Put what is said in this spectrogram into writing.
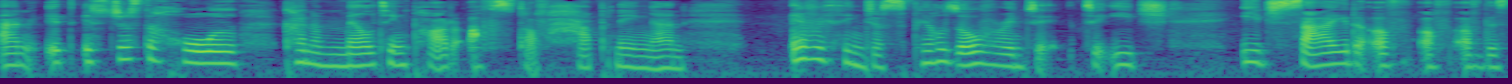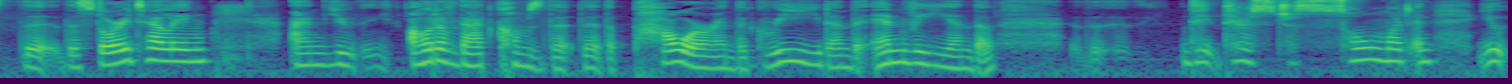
And it, it's just a whole kind of melting pot of stuff happening and everything just spills over into to each each side of of, of this the, the storytelling. And you out of that comes the, the the power and the greed and the envy and the, the there's just so much and you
